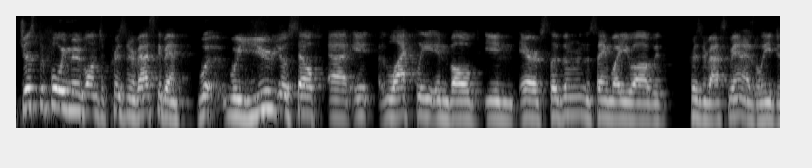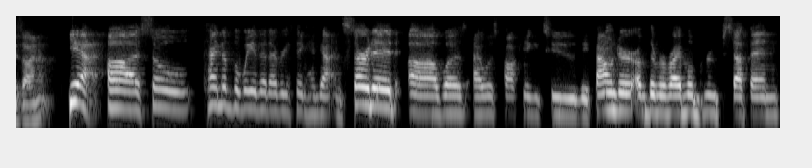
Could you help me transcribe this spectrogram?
just before we move on to Prisoner of Azkaban, were, were you yourself uh, in, likely involved in Heir of Slytherin the same way you are with Prisoner of Azkaban as lead designer? Yeah. Uh, so, kind of the way that everything had gotten started uh, was I was talking to the founder of the revival group, Stefan,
